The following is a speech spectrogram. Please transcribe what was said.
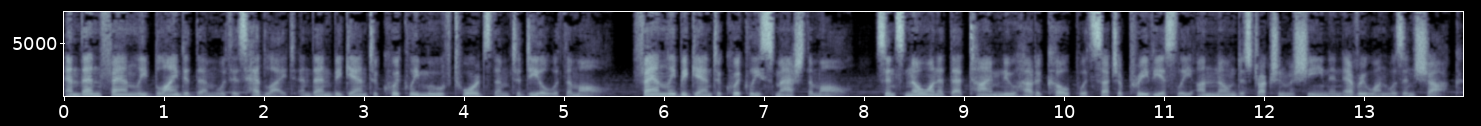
And then Fan Li blinded them with his headlight and then began to quickly move towards them to deal with them all. Fan Li began to quickly smash them all, since no one at that time knew how to cope with such a previously unknown destruction machine and everyone was in shock.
